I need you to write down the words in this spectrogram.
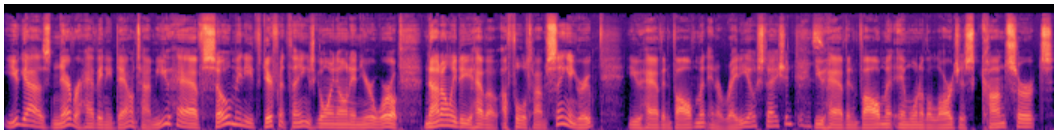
You guys never have any downtime. You have so many different things going on in your world. Not only do you have a, a full time singing group, you have involvement in a radio station. Yes. You have involvement in one of the largest concerts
